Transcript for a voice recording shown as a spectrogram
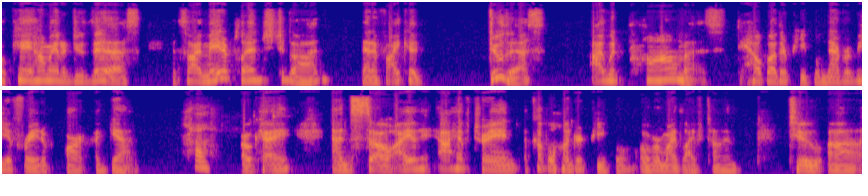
okay, how am I going to do this? And so I made a pledge to God that if I could do this, I would promise to help other people never be afraid of art again. Huh. Okay. And so I, I have trained a couple hundred people over my lifetime to uh,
